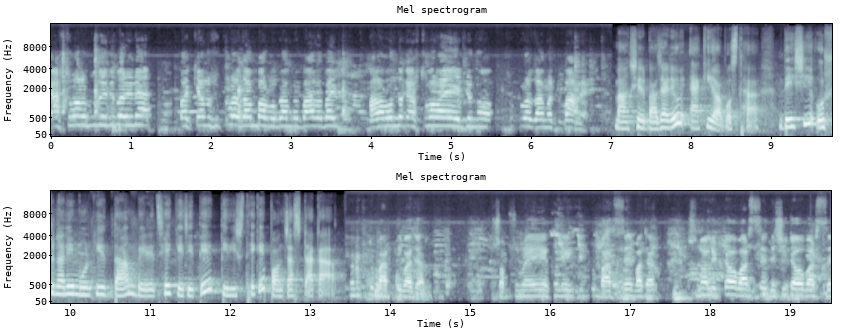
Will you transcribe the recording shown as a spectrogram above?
কাস্টমার বুঝাইতে পারি না বা কেন শুক্রবার দাম বাড়বো? বারে ভাই ভাড়া বন্ধ কাস্টমার হয় এই জন্য শুক্রবার দাম একটু বাড়ে। মাংসের বাজারেও একই অবস্থা। দেশি ও সোনালী মুরগির দাম বেড়েছে কেজিতে তিরিশ থেকে পঞ্চাশ টাকা। একটু বাড়তি বাজার। সবসময় এখন একটু বাড়ছে বাজার। সোনালিরটাও বাড়ছে দেশিটাও বাড়ছে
